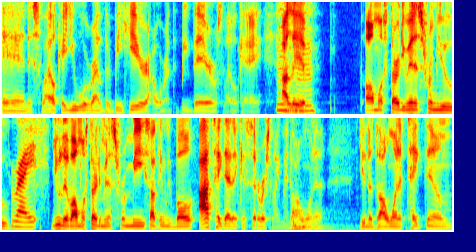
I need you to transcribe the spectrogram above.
and it's like okay, you would rather be here. I would rather be there. It's like okay, I Mm-hmm. live almost 30 minutes from you Right. you live almost 30 minutes from me so i think we both i take that in consideration like man do i want to you know do i want to take them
